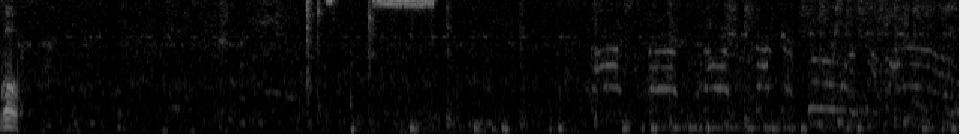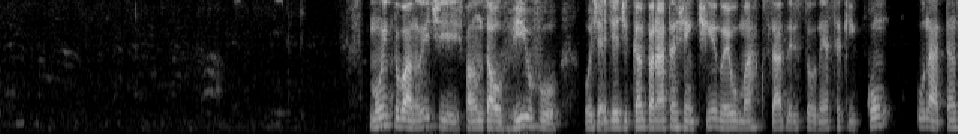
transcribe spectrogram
Gol. Muito boa noite, falamos ao vivo. Hoje é dia de campeonato argentino. Eu, Marcos Sadler, estou nessa aqui com o Natan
